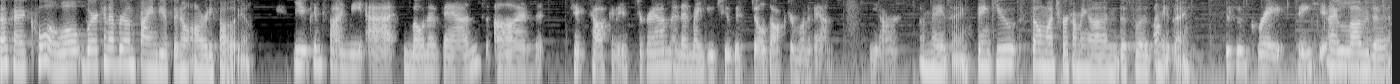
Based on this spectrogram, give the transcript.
Okay, cool. Well, where can everyone find you if they don't already follow you? You can find me at Mona Vand on TikTok and Instagram, and then my YouTube is still Dr. Mona Vand, DR. Amazing. Thank you so much for coming on. This was amazing. This was great. Thank you. I loved it.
